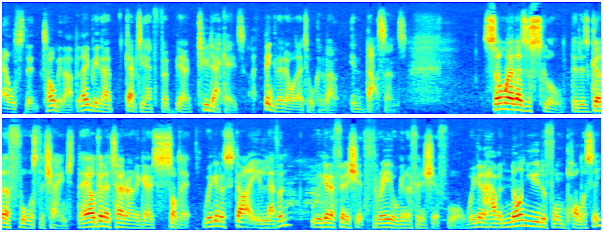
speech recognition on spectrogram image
else that told me that, but they've been a deputy head for you know two decades. I think they know what they're talking about in that sense. somewhere there's a school that is going to force the change. They are going to turn around and go, sod it. We're going to start at 11. We're going to finish at 3 we're going to finish at 4. We're going to have a non uniform policy.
